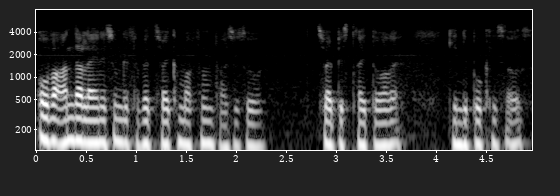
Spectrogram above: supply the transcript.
Over-Underline ist ungefähr bei 2,5, also so zwei bis drei Tore gehen die Bookies aus.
